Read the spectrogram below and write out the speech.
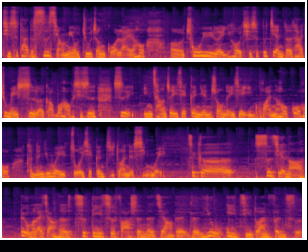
其实他的思想没有纠正过来，然后呃出狱了以后，其实不见得他就没事了，搞不好其实是隐藏着一些更严重的一些隐患，然后过后可能又会做一些更极端的行为。这个事件呢，对我们来讲呢是第一次发生的这样的一个右翼极端分子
